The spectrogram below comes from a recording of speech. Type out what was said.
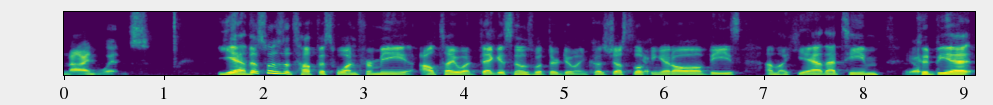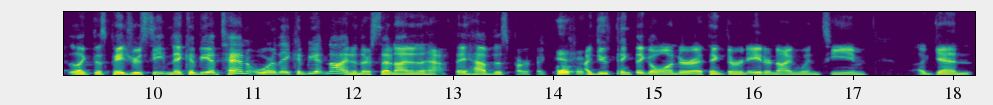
nine wins. Yeah, this was the toughest one for me. I'll tell you what, Vegas knows what they're doing because just looking at all of these, I'm like, yeah, that team Yep. could be at like this Patriots team. They could be at 10 or they could be at nine and they're set nine and a half. They have this perfect. Perfect. I do think they go under. I think they're an eight or nine win team. Again,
